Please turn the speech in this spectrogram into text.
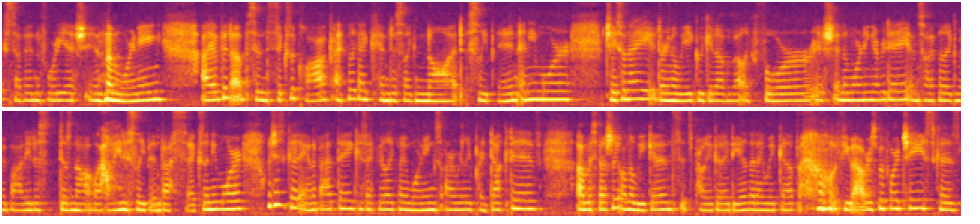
Like 7.40ish in the morning. I have been up since 6 o'clock. I feel like I can just like not sleep in anymore. Chase and I, during the week, we get up about like 4-ish in the morning every day. And so I feel like my body just does not allow me to sleep in past 6 anymore, which is a good and a bad thing because I feel like my mornings are really productive, um, especially on the weekends. It's probably a good idea that I wake up a few hours before Chase because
